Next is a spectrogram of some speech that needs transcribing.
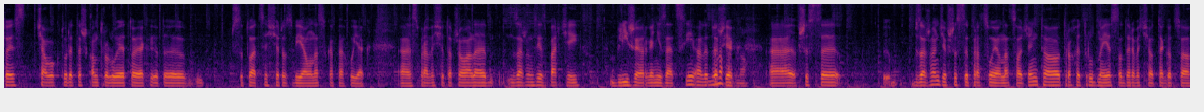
to, jest ciało, które też kontroluje to, jak te sytuacje się rozwijają u nas w KPH, jak e, sprawy się toczą, ale zarząd jest bardziej bliżej organizacji, ale No też jak e, wszyscy w zarządzie wszyscy pracują na co dzień, to trochę trudno jest oderwać się od tego, co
